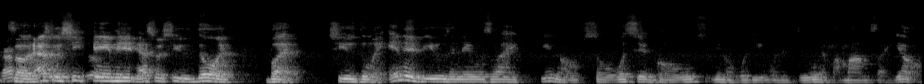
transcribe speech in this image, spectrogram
That's so that's what she came here. That's what she was doing. But she was doing interviews, and it was like, you know, so what's your goals? You know, what do you want to do? And my mom's like, yo,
